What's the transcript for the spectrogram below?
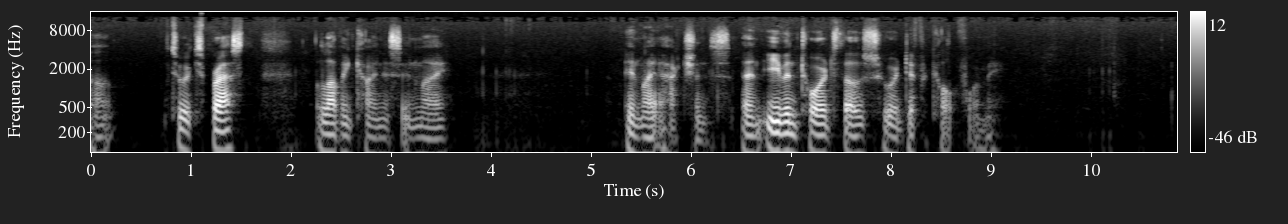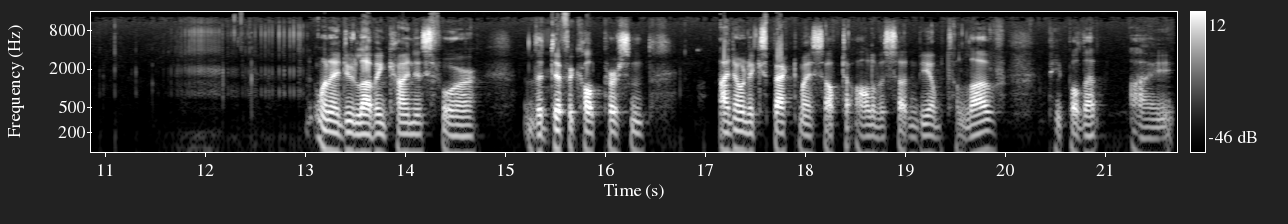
uh, to express loving kindness in my in my actions and even towards those who are difficult for me. When I do loving kindness for the difficult person, I don't expect myself to all of a sudden be able to love people that I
